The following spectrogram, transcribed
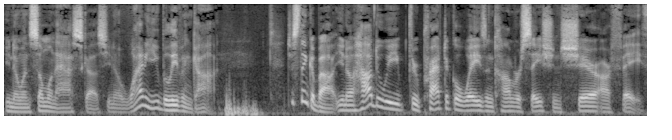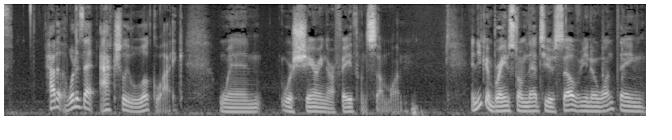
you know, when someone asks us, you know, why do you believe in God? Just think about, you know, how do we, through practical ways and conversation, share our faith? How do, what does that actually look like when we're sharing our faith with someone? And you can brainstorm that to yourself. You know, one thing,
